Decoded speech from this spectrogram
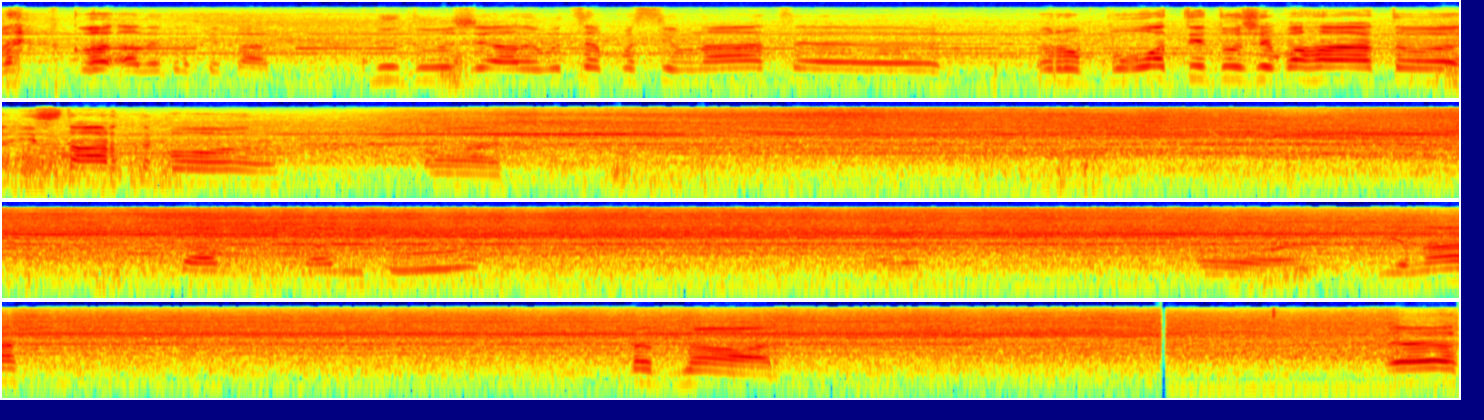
легко, але трохи так. Не дуже, але це посівна, це роботи дуже багато і старт такого. Ось. Там на віку. Ось. І наш Беднар. Е,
